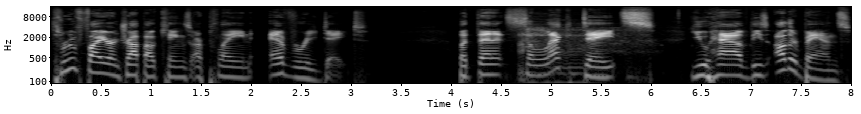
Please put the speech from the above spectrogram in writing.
Through Fire and Dropout Kings are playing every date. But then at select ah. dates, you have these other bands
